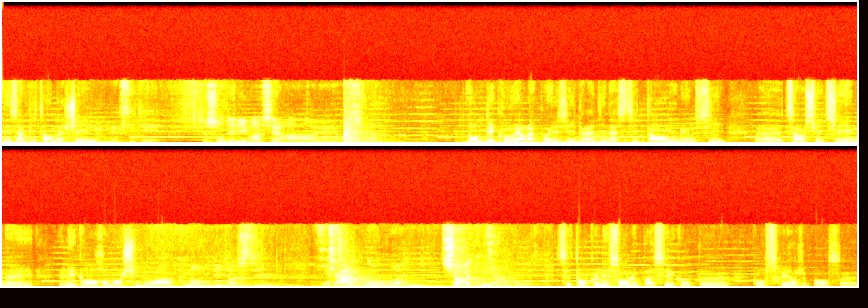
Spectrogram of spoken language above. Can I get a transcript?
les habitants de la Chine. Ce sont des livres assez rares et anciens. Donc découvrir la poésie de la dynastie Tang, mais aussi euh, Cao Xueqin et, et les grands romans chinois. Comment vous dites un style? C'est en connaissant le passé qu'on peut construire, je pense, euh,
